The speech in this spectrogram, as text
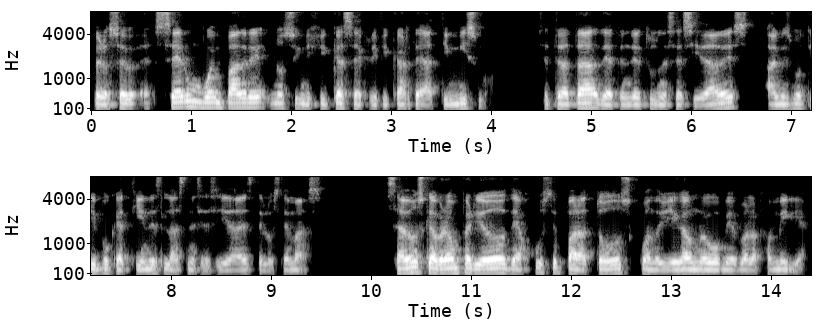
Pero ser, un buen padre no significa sacrificarte a ti mismo. Se trata de atender tus necesidades al mismo tiempo que atiendes las necesidades de los demás. Sabemos que habrá un periodo de ajuste para todos cuando llega un nuevo miembro a la familia.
